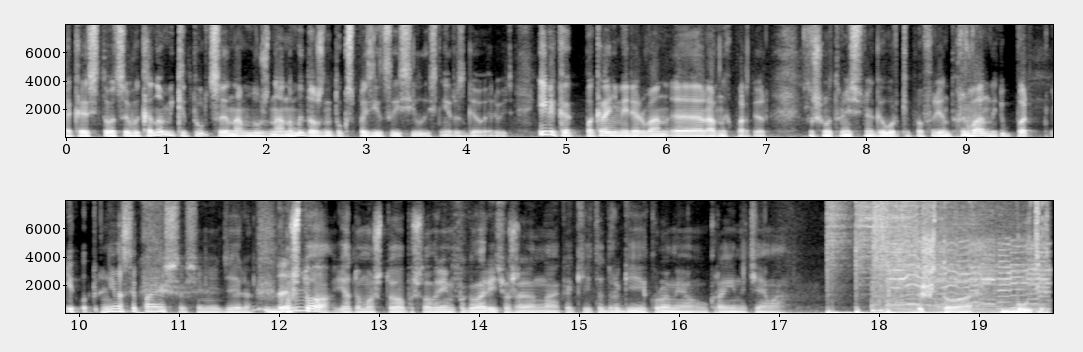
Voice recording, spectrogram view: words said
такая ситуация в экономике, Турция нам нужна, но мы должны только с позиции силы с ней разговаривать. Или, как, по крайней мере, рван, э, равных партнеров. Слушай, вот у меня сегодня оговорки по френду, рваные партнеры. Не высыпаешься всю неделю. Да. Ну что, я думаю, что пришло время поговорить уже на какие-то другие, кроме Украины, темы. Что будет?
